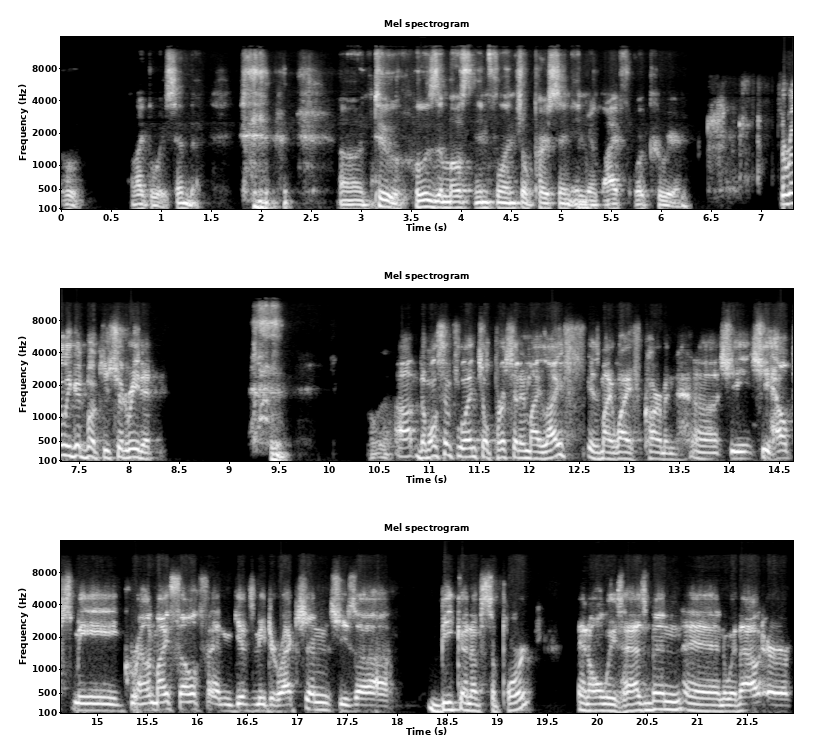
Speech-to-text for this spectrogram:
Oh, I like the way you said that. uh, two, who is the most influential person in your life or career? It's a really good book. You should read it. Uh, the most influential person in my life is my wife, Carmen. Uh, she she helps me ground myself and gives me direction. She's a beacon of support and always has been. And without her,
